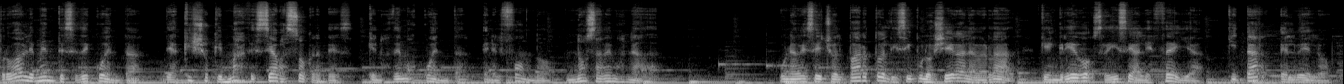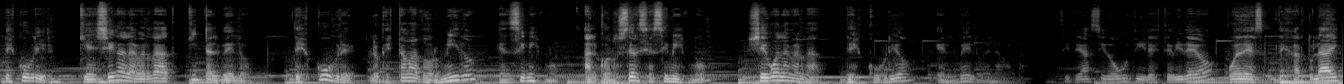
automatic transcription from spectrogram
probablemente se dé cuenta de aquello que más deseaba Sócrates, que nos demos cuenta. En el fondo, no sabemos nada. Una vez hecho el parto, el discípulo llega a la verdad, que en griego se dice aletheia, quitar el velo, descubrir. Quien llega a la verdad quita el velo, descubre lo que estaba dormido en sí mismo. Al conocerse a sí mismo, llegó a la verdad, descubrió el velo de la verdad. Si te ha sido útil este video, puedes dejar tu like,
